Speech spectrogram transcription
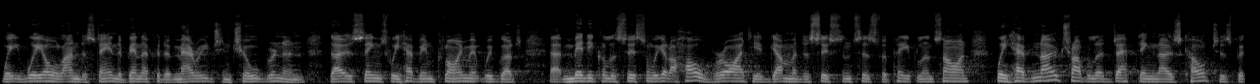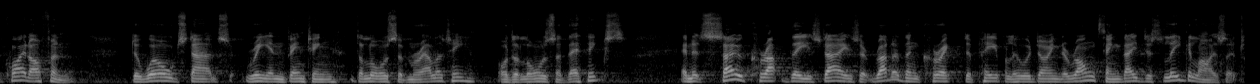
we, we all understand the benefit of marriage and children and those things. We have employment, we've got uh, medical assistance, we've got a whole variety of government assistances for people and so on. We have no trouble adapting those cultures, but quite often the world starts reinventing the laws of morality or the laws of ethics and it's so corrupt these days that rather than correct the people who are doing the wrong thing, they just legalise it.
